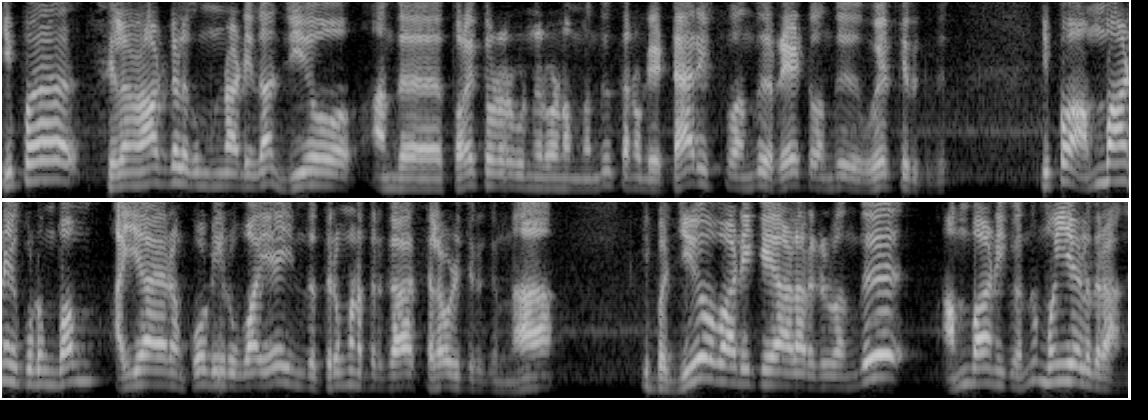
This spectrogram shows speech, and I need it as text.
இப்போ சில நாட்களுக்கு முன்னாடி தான் ஜியோ அந்த தொலைத்தொடர்பு நிறுவனம் வந்து தன்னுடைய டேரிஃப் வந்து ரேட் வந்து உயர்த்தியிருக்குது. இப்போ அம்பானி குடும்பம் ஐயாயிரம் கோடி ரூபாயை இந்த திருமணத்திற்காக செலவழிச்சிருக்குன்னா இப்போ ஜியோ வாடிக்கையாளர்கள் வந்து அம்பானிக்கு வந்து மொய் எழுதுறாங்க.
